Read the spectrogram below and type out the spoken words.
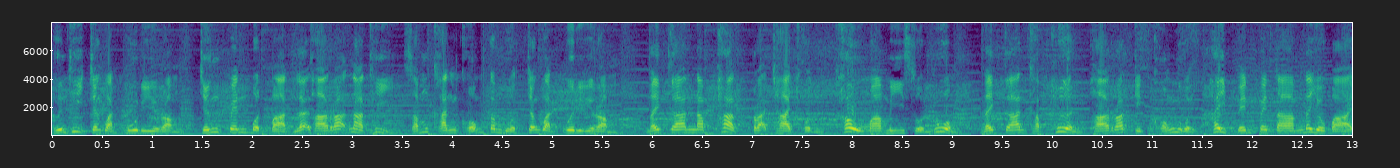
พื้นที่จังหวัดบุรีรัมย์จึงเป็นบทบาทและภาระหน้าที่สำคัญของตำรวจจังหวัดบุรีรัมย์ในการนำภาคประชาชนเข้ามามีส่วนร่วม ในการขับเคลื่อนภารกิจของหน่วย ให้เป็นไปตามนโยบาย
